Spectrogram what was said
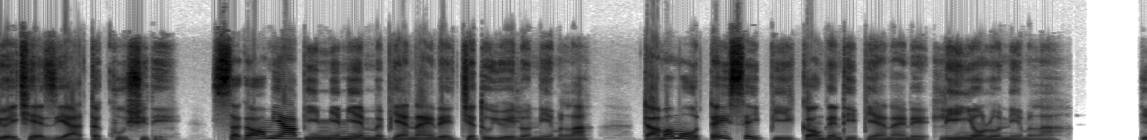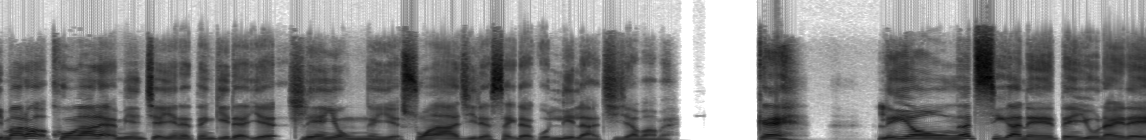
ရွေးချယ်စရာတစ်ခုရှိတယ်စကောင်းများပြီးမြင့်မြင့်မပြန်နိုင်တဲ့จิตသူရွေးလို့နေမလားဒါမှမဟုတ်တိတ်ဆိတ်ပြီးကောင်းကင်ထိပြန်နိုင်တဲ့လင်းယုံလို့နေမလားဒီမှာတော့ခွန်ကားတဲ့အမြင်ကျရင်နဲ့သင်ကိတဲ့ရဲ့လင်းယုံငယ်ရဲ့စွမ်းအားကြီးတဲ့စိတ်ဓာတ်ကိုလေ့လာကြည့်ကြပါမယ်ကဲလင်းယုံငတ်စီကနေတင်ယူနိုင်တဲ့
